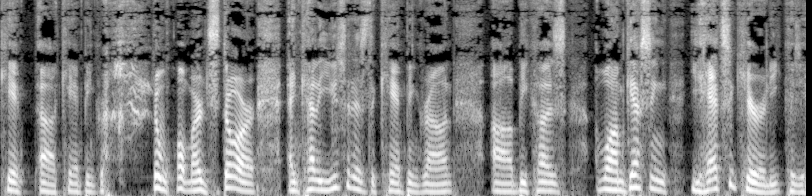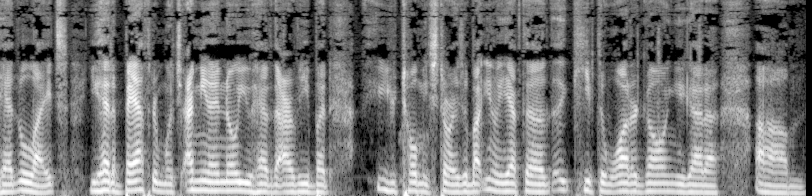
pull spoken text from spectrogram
camp, uh, camping ground, the Walmart store, and kind of use it as the camping ground. Uh, because, well, I'm guessing you had security because you had the lights. You had a bathroom, which I mean, I know you have the RV, but you told me stories about you know you have to keep the water going. You gotta. Um,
